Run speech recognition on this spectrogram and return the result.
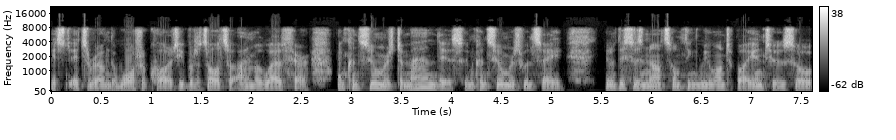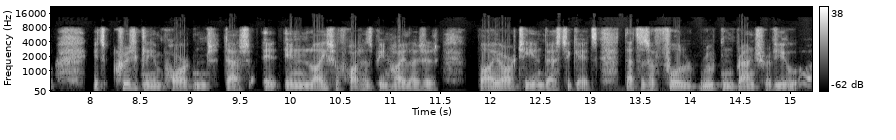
it's it's around the water quality, but it's also animal welfare. And consumers demand this, and consumers will say, you know, this is not something we want to buy into. So it's critically important that, in light of what has been highlighted by RTE Investigates, that there's a full root and branch review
